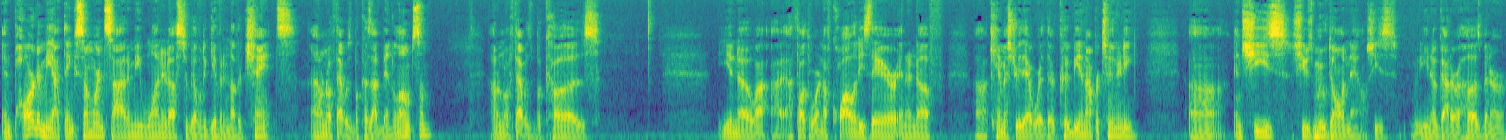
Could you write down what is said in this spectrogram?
and part of me, I think, somewhere inside of me wanted us to be able to give it another chance. I don't know if that was because I'd been lonesome. I don't know if that was because, you know, I, I thought there were enough qualities there and enough uh, chemistry there where there could be an opportunity. Uh, and she's she's moved on now. She's you know got her a husband or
